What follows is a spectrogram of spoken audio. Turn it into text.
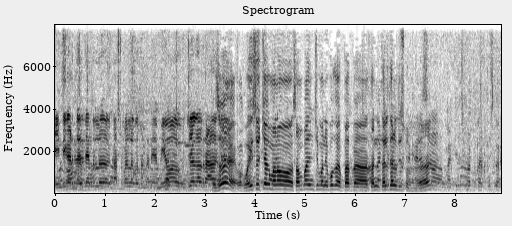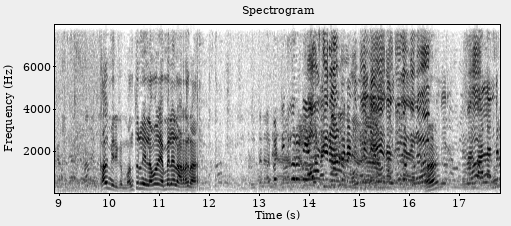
ఇంటికాడ తల్లిదండ్రులు కష్టపడలేకపోతుందని మేము ఉద్యోగాలు రా నిజమే. ఒక వయసు వచ్చాక మనం సంపాదించి మన ఇవ్వక తల్లిదండ్రులు పట్టించుకోరు కదా. మీరు మంత్రులు నేను ఎవరు ఎమ్మెల్యేని అడగరా? వాళ్ళందరూ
